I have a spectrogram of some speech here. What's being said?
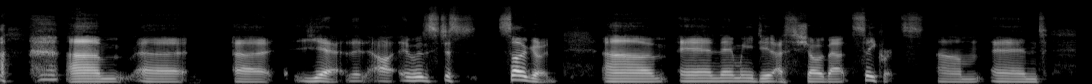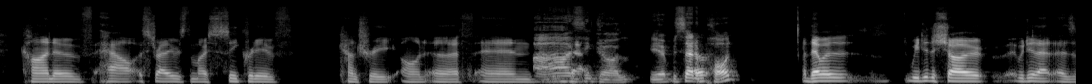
um, uh, uh, yeah, it, uh, it was just so good. Um, and then we did a show about secrets um, and kind of how Australia is the most secretive country on earth. And Ah, I think I yeah. Was that a pod? there was we did a show we did that as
